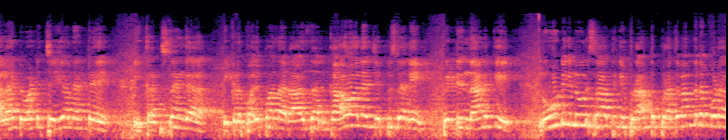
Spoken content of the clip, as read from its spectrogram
అలాంటి వాటిని చేయాలంటే ఈ ఖచ్చితంగా ఇక్కడ పరిపాలన రాజధాని కావాలని చెప్పేసి అని పెట్టిన దానికి నూటికి నూరు శాతం ఈ ప్రాంత ప్రజలందరూ కూడా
